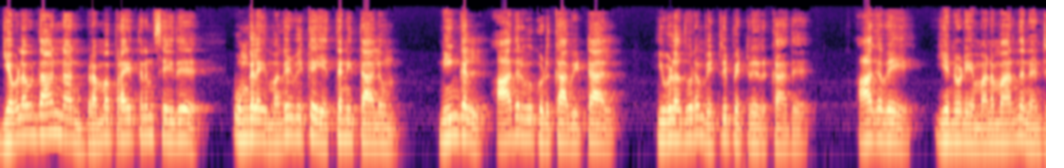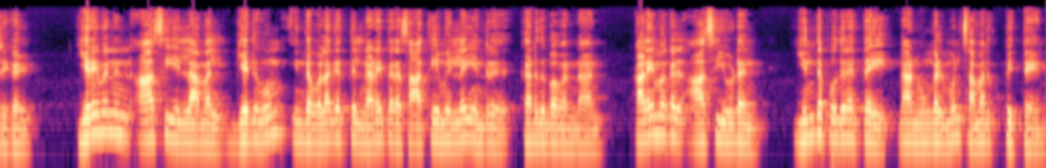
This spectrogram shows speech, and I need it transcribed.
எவ்வளவுதான் நான் பிரம்ம பிரயத்தனம் செய்து உங்களை மகிழ்விக்க எத்தனித்தாலும் நீங்கள் ஆதரவு கொடுக்காவிட்டால் இவ்வளவு தூரம் வெற்றி பெற்றிருக்காது. ஆகவே என்னுடைய மனமார்ந்த நன்றிகள். இறைவனின் ஆசி இல்லாமல் எதுவும் இந்த உலகத்தில் நடைபெற சாத்தியமில்லை என்று கருதுபவன் நான். கலைமகள் ஆசியுடன் இந்த புதினத்தை நான் உங்கள் முன் சமர்ப்பித்தேன்.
